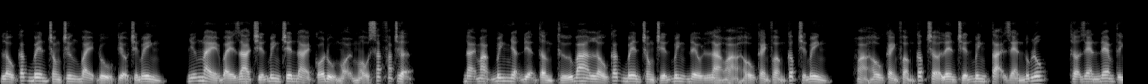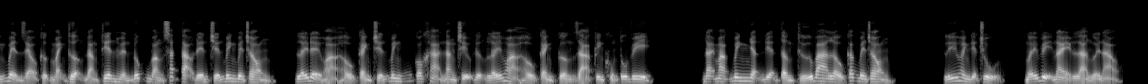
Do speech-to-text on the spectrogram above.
lầu các bên trong trưng bày đủ kiểu chiến binh những này bày ra chiến binh trên đài có đủ mọi màu sắc phát trận. Đại mạc binh nhận điện tầng thứ ba lầu các bên trong chiến binh đều là hỏa hầu cảnh phẩm cấp chiến binh hỏa hầu cảnh phẩm cấp trở lên chiến binh tại rèn đúc lúc thợ rèn đem tính bền dẻo cực mạnh thượng đẳng thiên huyền đúc bằng sắt tạo đến chiến binh bên trong lấy để hỏa hầu cảnh chiến binh có khả năng chịu đựng lấy hỏa hầu cảnh cường giả kinh khủng tu vi đại mạc binh nhận điện tầng thứ ba lầu các bên trong. Lý hoành điện chủ, mấy vị này là người nào?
